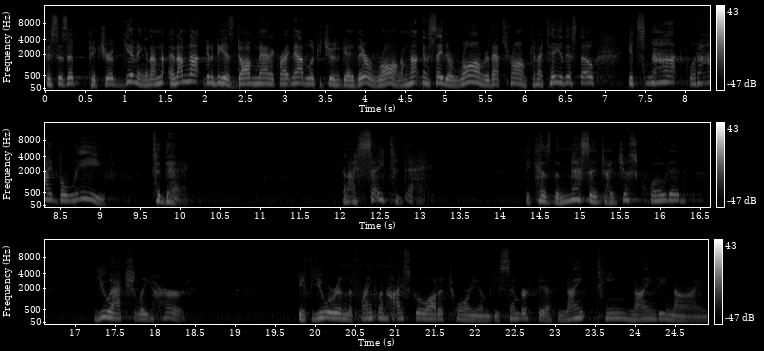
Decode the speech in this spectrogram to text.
this is a picture of giving. And I'm, and I'm not going to be as dogmatic right now to look at you and go, they're wrong. I'm not going to say they're wrong or that's wrong. Can I tell you this, though? It's not what I believe today. And I say today because the message I just quoted, you actually heard. If you were in the Franklin High School auditorium December 5th, 1999,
